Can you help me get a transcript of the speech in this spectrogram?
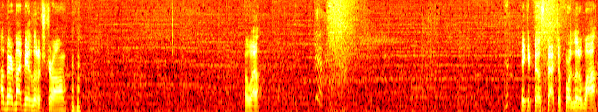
Albaird might be a little strong. oh well. He can feel special for a little while.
